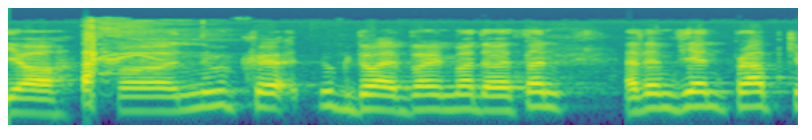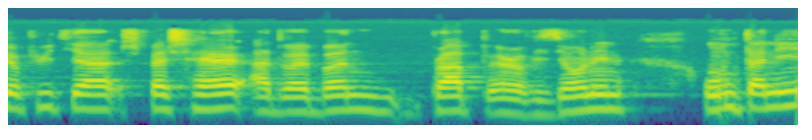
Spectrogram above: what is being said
jo, po nuk nuk do e bëj më, domethënë, edhe më vjen prap kjo pyetja shpesh herë, a do e bën prap Eurovisionin? Unë tani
